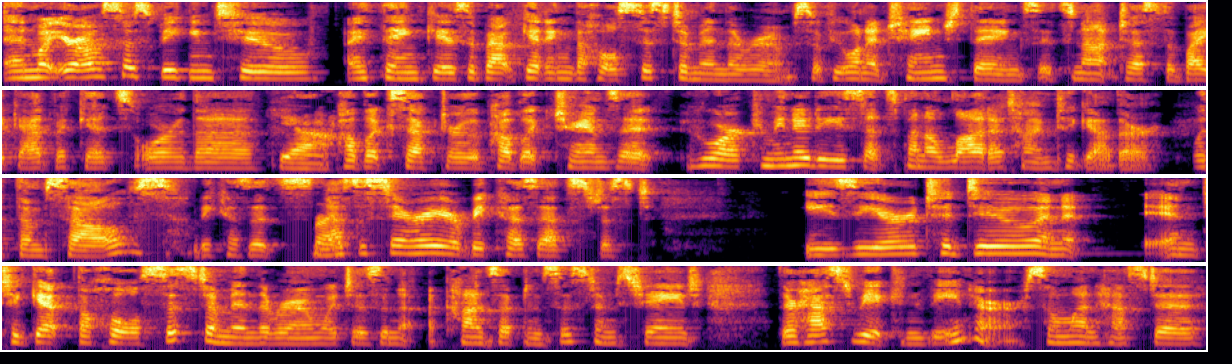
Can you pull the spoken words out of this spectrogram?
And what you're also speaking to, I think, is about getting the whole system in the room. So if you want to change things, it's not just the bike advocates or the yeah. public sector, the public transit, who are communities that spend a lot of time together with themselves because it's right. necessary or because that's just easier to do. And and to get the whole system in the room, which is an, a concept in systems change, there has to be a convener. Someone has to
